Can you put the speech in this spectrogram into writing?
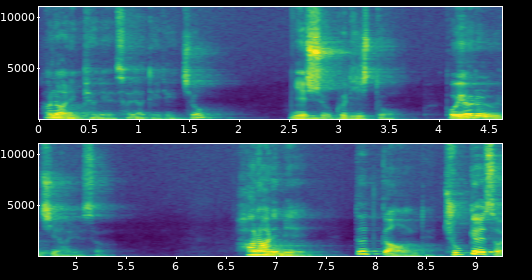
하나님 편에 서야 되겠죠? 예수 그리스도 보혈을 의지하여서 하나님의 뜻 가운데 주께서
